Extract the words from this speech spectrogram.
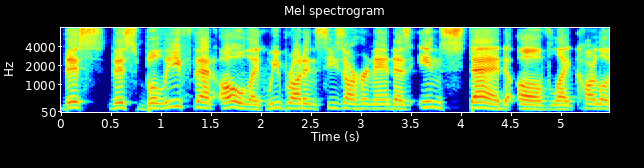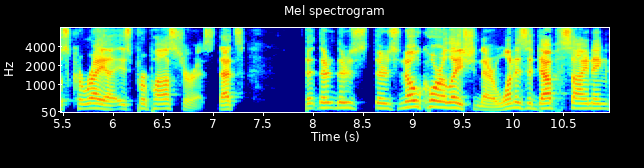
this this belief that oh like we brought in Cesar Hernandez instead of like Carlos Correa is preposterous. That's that there, there's there's no correlation there. One is a depth signing,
